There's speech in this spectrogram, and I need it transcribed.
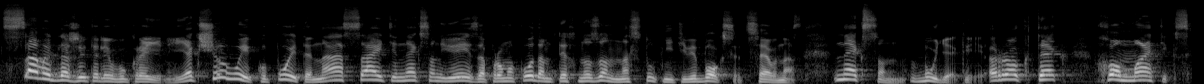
саме для жителів України. Якщо ви купуєте на сайті Nexon.ua за промокодом Технозон наступні tv бокси це в нас Nexon будь-який, Rocktech, Homatics,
